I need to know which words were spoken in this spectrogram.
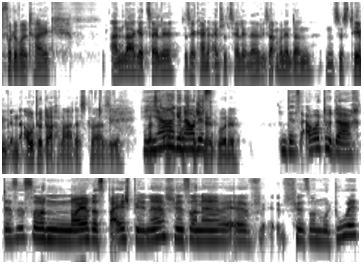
Photovoltaik-Anlage, Zelle. Das ist ja keine Einzelzelle, ne? Wie sagt man denn dann? Ein System, ein Autodach war das quasi, was ja, da genau, ausgestellt das, wurde. Das Autodach, das ist so ein neueres Beispiel ne, für, so eine, äh, für so ein Modul,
